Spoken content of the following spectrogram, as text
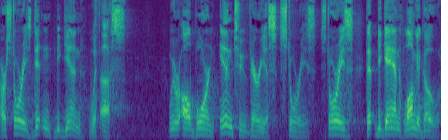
Our stories didn't begin with us. We were all born into various stories, stories that began long ago.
